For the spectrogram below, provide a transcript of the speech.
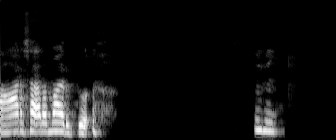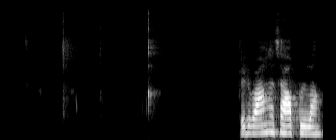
காரசாரமா இருக்கு. ம்ஹும். சரி வாங்க சாப்பிட்லாம்.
